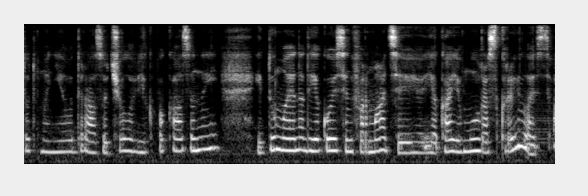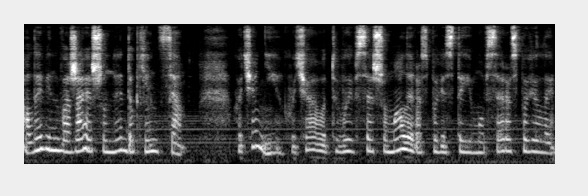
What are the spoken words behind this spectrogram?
Тут мені одразу чоловік показаний і думає над якоюсь інформацією, яка йому розкрилась, але він вважає, що не до кінця. Хоча ні, хоча от ви все, що мали розповісти йому, все розповіли.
